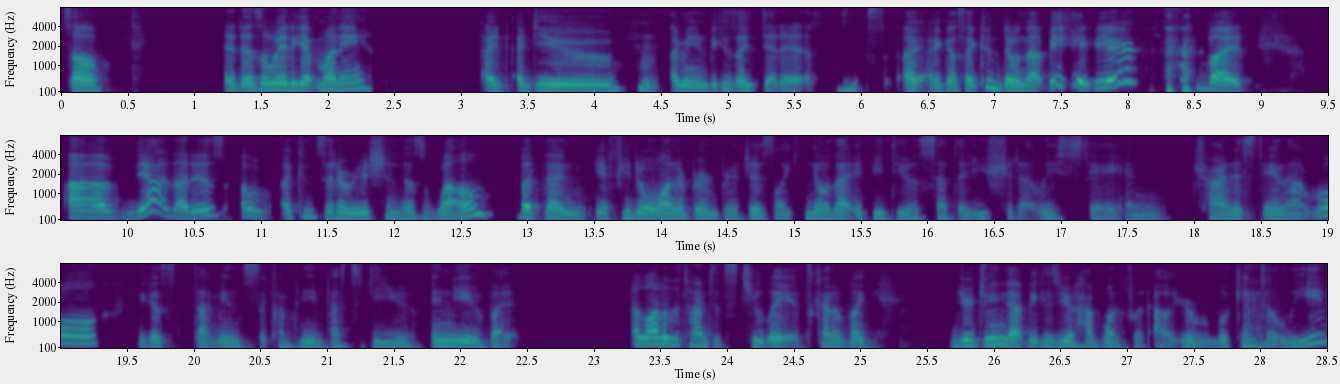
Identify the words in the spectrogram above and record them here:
so it is a way to get money I, I do hmm, i mean because i did it i, I guess i condone that behavior but um, yeah, that is a, a, consideration as well. But then if you don't want to burn bridges, like know that if you do a set that you should at least stay and try to stay in that role because that means the company invested you in you. But a lot of the times it's too late. It's kind of like you're doing that because you have one foot out. You're looking Mhm. to leave,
